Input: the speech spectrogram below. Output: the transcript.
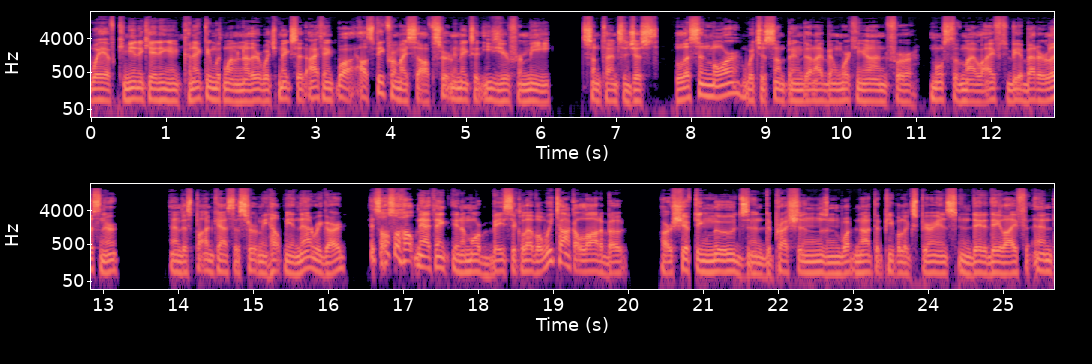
way of communicating and connecting with one another, which makes it, I think, well, I'll speak for myself, certainly makes it easier for me sometimes to just listen more, which is something that I've been working on for most of my life to be a better listener. And this podcast has certainly helped me in that regard. It's also helped me, I think, in a more basic level. We talk a lot about our shifting moods and depressions and whatnot that people experience in day to day life. And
